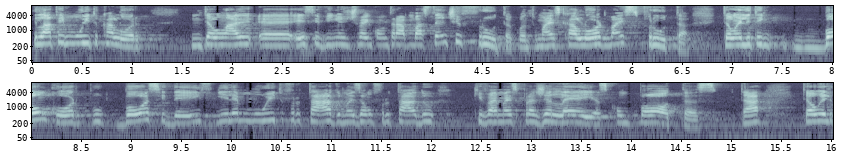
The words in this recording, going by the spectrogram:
E lá tem muito calor. Então lá é, esse vinho a gente vai encontrar bastante fruta. Quanto mais calor, mais fruta. Então ele tem bom corpo, boa acidez e ele é muito frutado, mas é um frutado que vai mais para geleias, compotas, tá? Então ele,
